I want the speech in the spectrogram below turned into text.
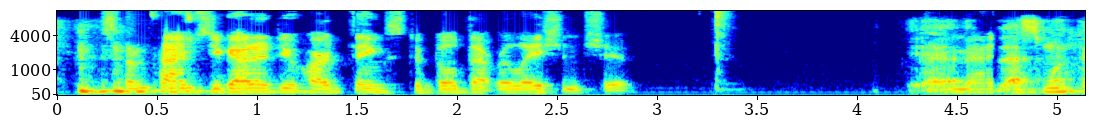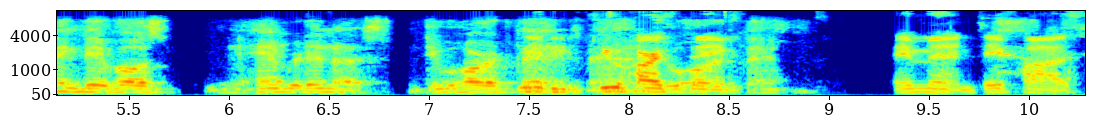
sometimes you got to do hard things to build that relationship. yeah, that's one thing Dave Hall's hammered in us. Do hard Mm, things, do man. hard things. Amen. Dave Haas.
